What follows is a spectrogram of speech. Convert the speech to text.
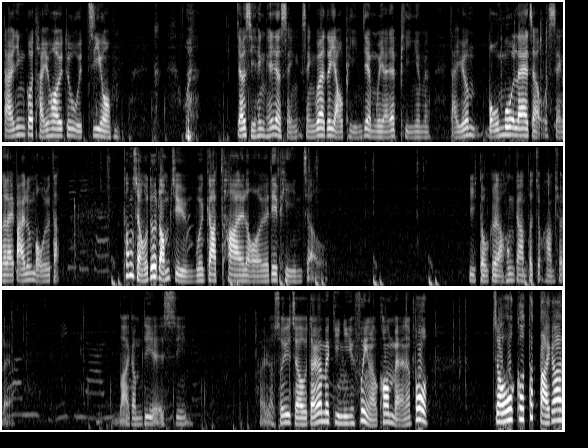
大家應該睇開都會知我。有時興起就成成個日都有片，即係每日一片咁樣。但係如果冇 mood 咧，就成個禮拜都冇都得。通常我都諗住唔會隔太耐嗰啲片就。熱道具啦，空間不足喊出嚟啊！買咁啲嘢先。係啦，所以就大家有咩建議，歡迎留 comment 啦。不過就我覺得大家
